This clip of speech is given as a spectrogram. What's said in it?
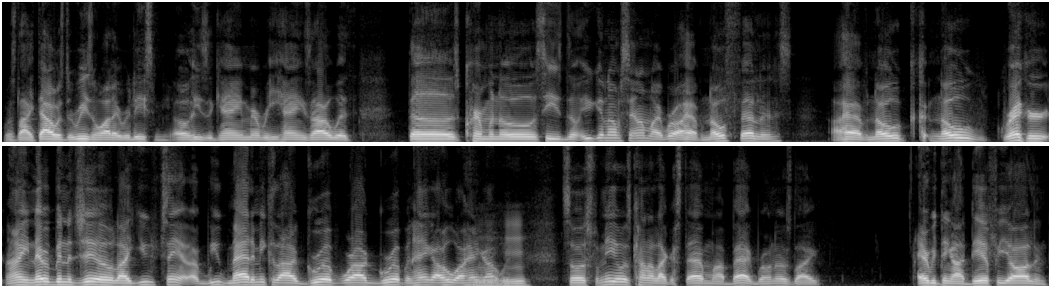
was like that was the reason why they released me. Oh, he's a gang member. He hangs out with thugs, criminals. He's doing. You get what I'm saying? I'm like, bro, I have no felons. I have no no record. I ain't never been to jail. Like you saying, uh, you mad at me because I grew up where I grew up and hang out who I hang out with. Mhm. So it's for me, it was kind of like a stab in my back, bro. And it was like everything I did for y'all and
